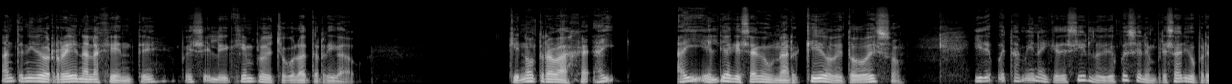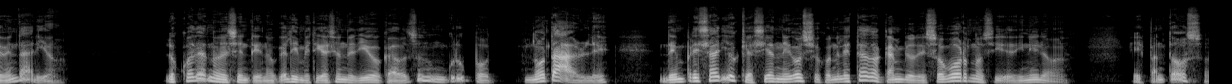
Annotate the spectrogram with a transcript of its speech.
han tenido rehén a la gente, es el ejemplo de Chocolate Rigao, que no trabaja. Hay, hay el día que se haga un arqueo de todo eso. Y después también hay que decirlo, y después el empresario prebendario. Los cuadernos de Centeno, que es la investigación de Diego Cabo, son un grupo notable de empresarios que hacían negocios con el Estado a cambio de sobornos y de dinero espantoso,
